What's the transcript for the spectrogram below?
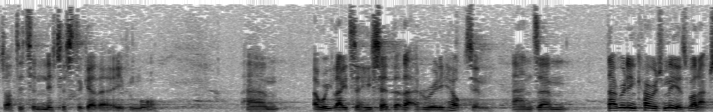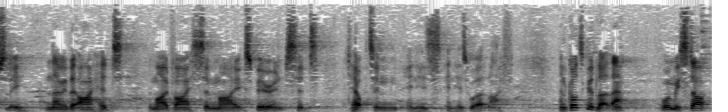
started to knit us together even more. Um, a week later, he said that that had really helped him. And um, that really encouraged me as well, actually, knowing that I had, my advice and my experience had helped him in his, in his work life. And God's good like that. When we start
